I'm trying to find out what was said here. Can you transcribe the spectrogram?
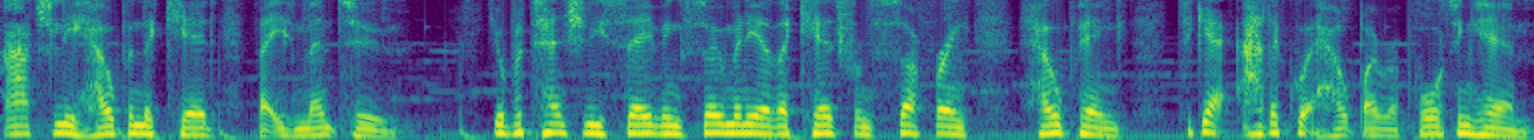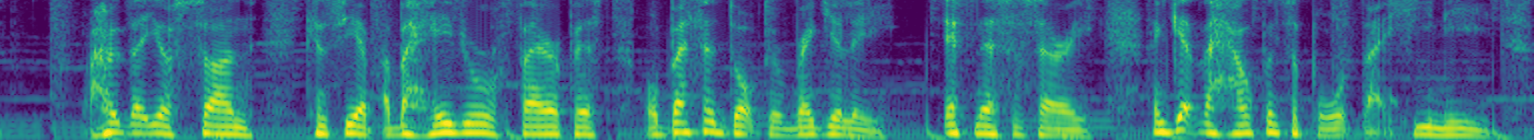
actually helping the kid that he's meant to. You're potentially saving so many other kids from suffering, helping to get adequate help by reporting him. I hope that your son can see a behavioral therapist or better doctor regularly, if necessary, and get the help and support that he needs.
